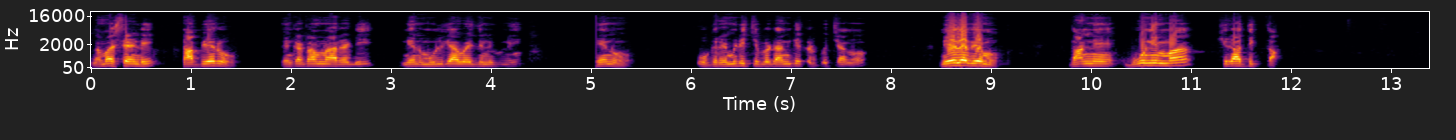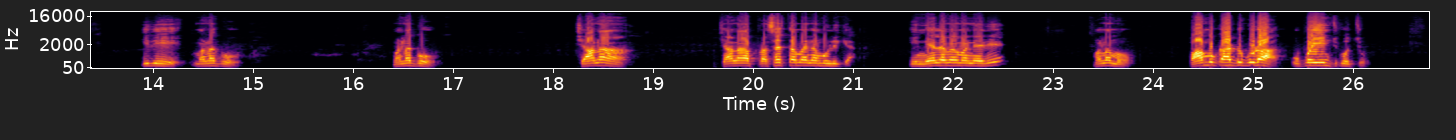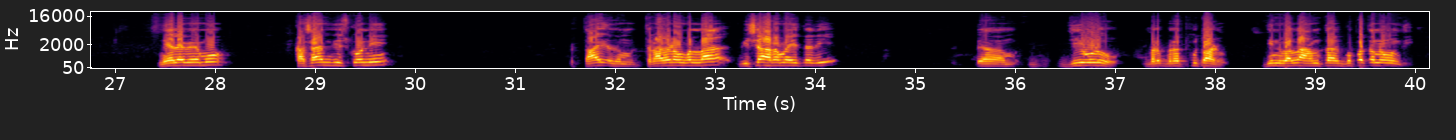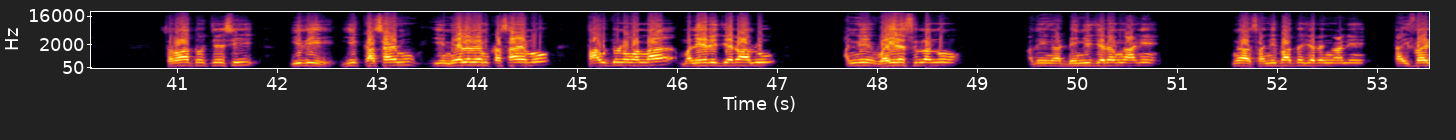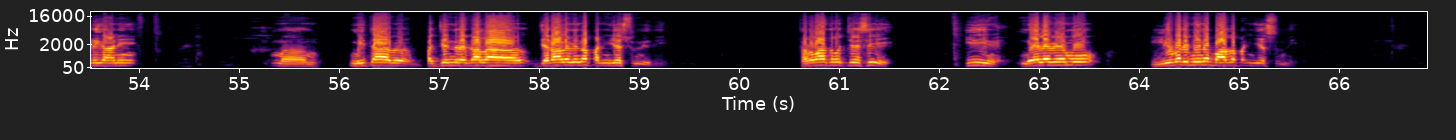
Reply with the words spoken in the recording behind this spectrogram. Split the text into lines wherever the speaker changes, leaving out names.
నమస్తే అండి. నా పేరు వెంకటరమణారెడ్డి. నేను మూలికా వైద్య నిపుణి నేను ఒక రెమెడీ చెప్పడానికి ఇక్కడికి వచ్చాను. నేలవేము. దాన్ని బూనిమ్మ కిరాతిక్త. ఇది మనకు మనకు చాలా చాలా ప్రశస్తమైన మూలిక. ఈ నేలవేమ అనేది మనము పాము కాటు కూడా ఉపయోగించుకోవచ్చు. నేలవేము కషాయం తీసుకొని తాగి త్రాగడం వల్ల విషారం అవుతుంది జీవుడు బ్ర బ్రతుకుతాడు. దీనివల్ల అంత గొప్పతనం ఉంది. తర్వాత వచ్చేసి ఇది ఈ కషాయం ఈ నీలవేం కషాయము తాగుతుండడం వల్ల మలేరియా జ్వరాలు అన్ని వైరస్లను అదే ఇంకా డెంగ్యూ జ్వరం కానీ ఇంకా సన్నిపాత జ్వరం కానీ టైఫాయిడ్ కానీ మిగతా పద్దెనిమిది రకాల జ్వరాల మీద పనిచేస్తుంది ఇది. తర్వాత వచ్చేసి ఈ నేలవేము లివర్ మీద బాగా పనిచేస్తుంది.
